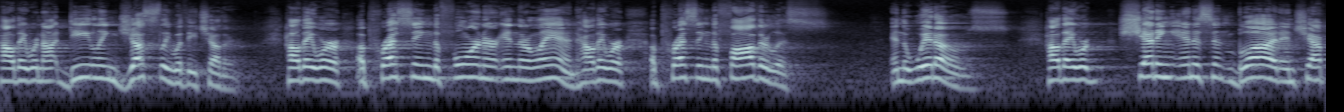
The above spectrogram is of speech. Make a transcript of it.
how they were not dealing justly with each other, how they were oppressing the foreigner in their land, how they were oppressing the fatherless and the widows, how they were shedding innocent blood in, chap-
